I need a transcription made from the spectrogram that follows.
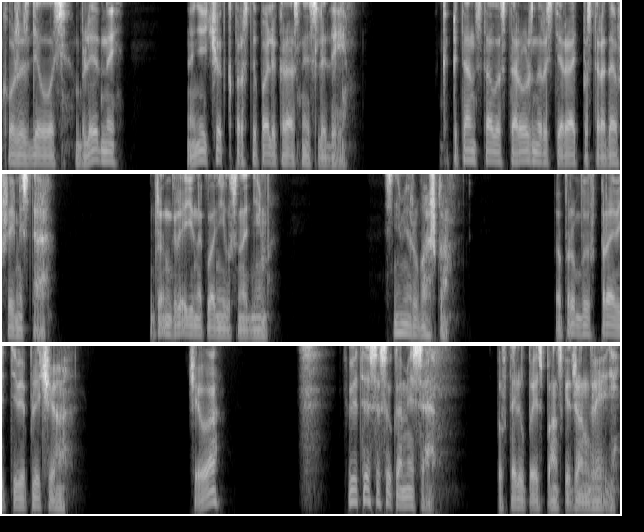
Кожа сделалась бледной, на ней четко проступали красные следы. Капитан стал осторожно растирать пострадавшие места. Джон Грейди наклонился над ним. «Сними рубашку. Попробую вправить тебе плечо». «Чего?» «Квитеса сукамиса», — повторил по-испански Джон Грейди.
